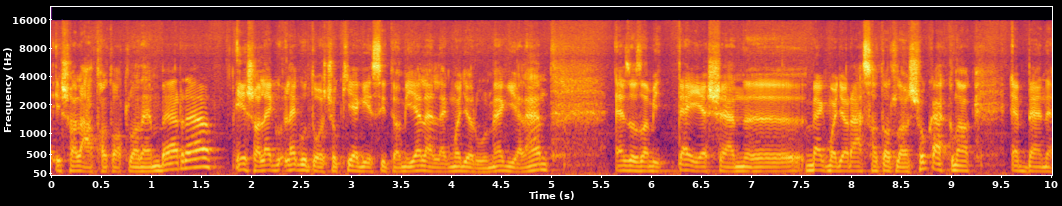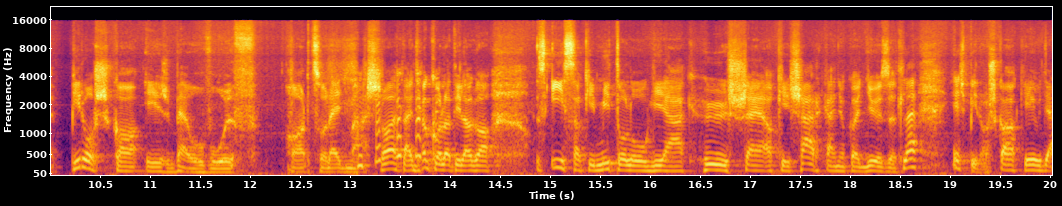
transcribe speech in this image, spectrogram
és a láthatatlan emberrel, és a leg, legutolsó kiegészítő, ami jelenleg magyarul megjelent, ez az, ami teljesen megmagyarázhatatlan sokáknak, ebben Piroska és Beowulf harcol egymással, tehát gyakorlatilag az északi mitológiák hőse, aki sárkányokat győzött le, és Piroska, aki ugye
